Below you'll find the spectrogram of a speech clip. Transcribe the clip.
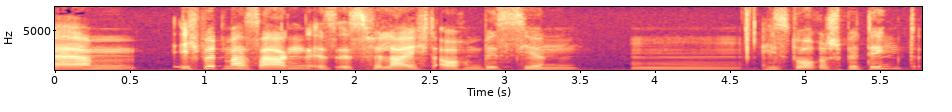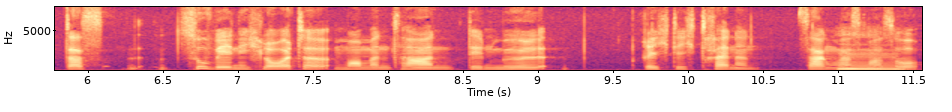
Ähm, ich würde mal sagen, es ist vielleicht auch ein bisschen mh, mm, historisch bedingt, dass zu wenig Leute momentan den Müll richtig trennen sagen wir es mal mhm. so.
